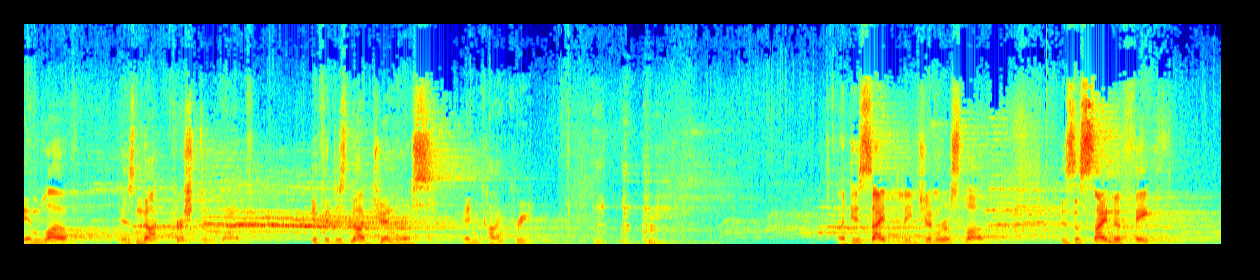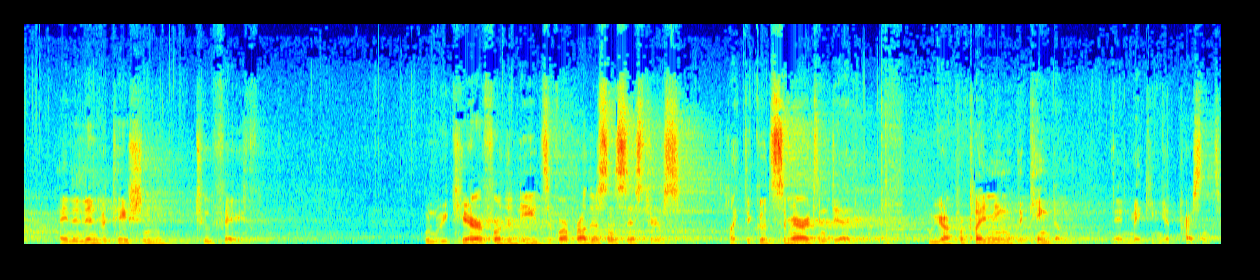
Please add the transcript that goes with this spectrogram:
And is not Christian love if it is not generous and concrete. a decidedly generous love is a sign of faith and an invitation to faith. When we care for the needs of our brothers and sisters, like the Good Samaritan did, we are proclaiming the kingdom and making it present.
